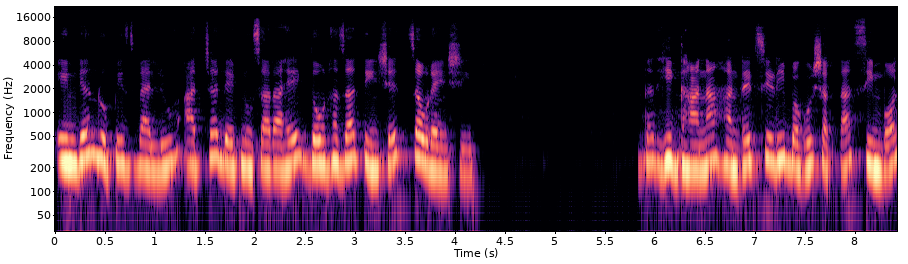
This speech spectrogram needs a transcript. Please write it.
इंडियन रुपीज व्हॅल्यू आजच्या डेटनुसार आहे दोन हजार तीनशे चौऱ्याऐंशी. तर ही घाना हंड्रेड सीडी बघू शकता सिम्बॉल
